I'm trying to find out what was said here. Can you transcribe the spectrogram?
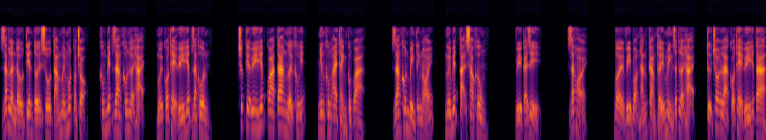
Giác lần đầu tiên tới số tám mươi 81 quán trọ, không biết giang khôn lợi hại, mới có thể uy hiếp giang khôn. Trước kia uy hiếp qua ta người không ít, nhưng không ai thành công qua. Giang khôn bình tĩnh nói, ngươi biết tại sao không? Vì cái gì? Giác hỏi. Bởi vì bọn hắn cảm thấy mình rất lợi hại, tự cho là có thể uy hiếp ta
